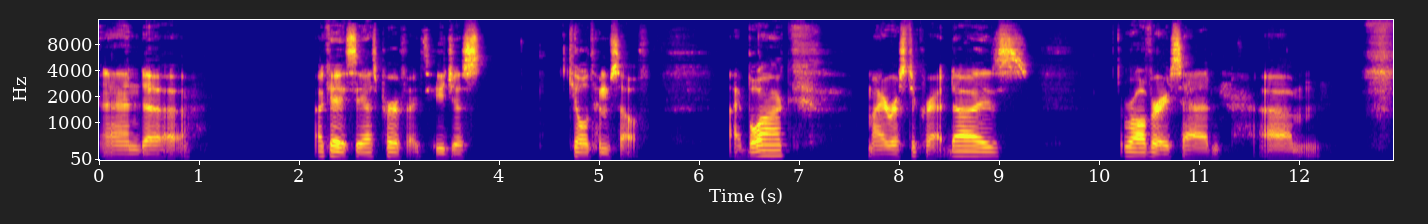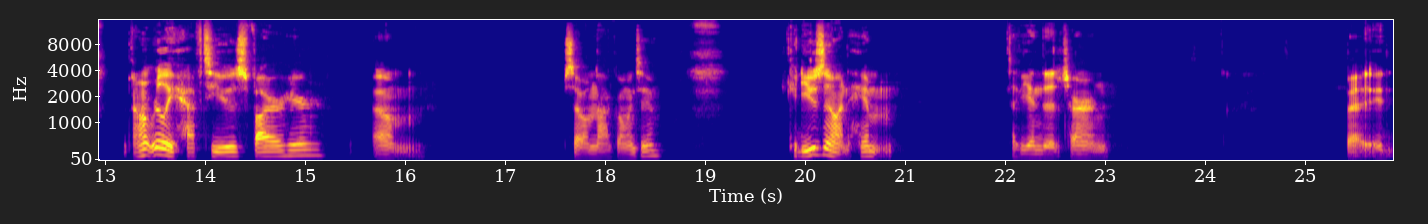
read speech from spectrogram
And, uh, okay, see, that's perfect. He just killed himself. I block, my aristocrat dies. We're all very sad. Um, I don't really have to use fire here, um, so I'm not going to. Could use it on him at the end of the turn, but it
